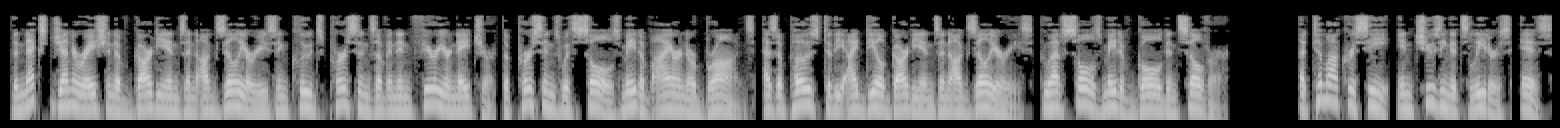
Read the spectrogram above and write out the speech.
the next generation of guardians and auxiliaries includes persons of an inferior nature the persons with souls made of iron or bronze, as opposed to the ideal guardians and auxiliaries, who have souls made of gold and silver. A timocracy, in choosing its leaders, is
